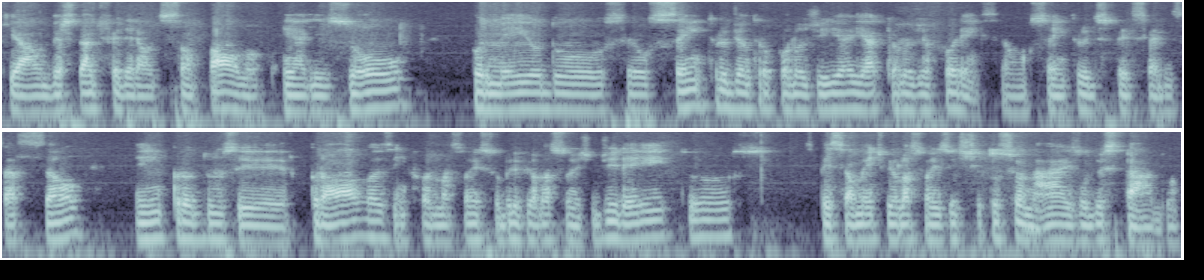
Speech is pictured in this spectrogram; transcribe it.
que a Universidade Federal de São Paulo realizou por meio do seu Centro de Antropologia e Arqueologia Forense. É um centro de especialização em produzir provas e informações sobre violações de direitos, especialmente violações institucionais ou do Estado.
